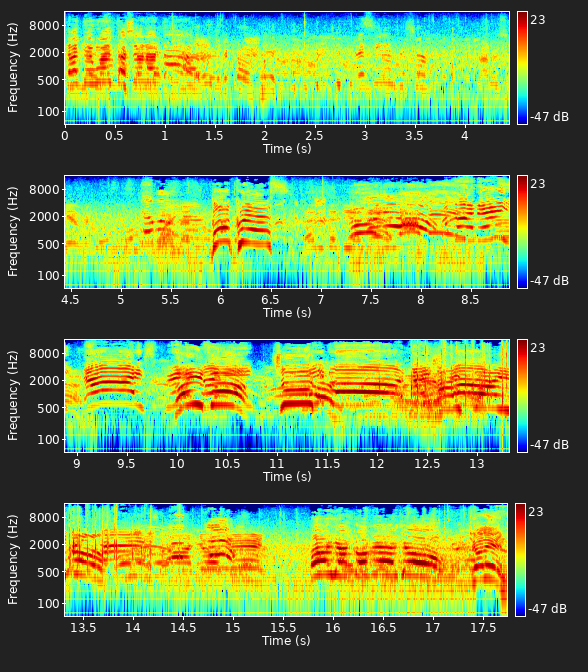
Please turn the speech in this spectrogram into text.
Date vuelta, Jonathan. Go, Chris! Come on, eight. Nice. Go, Ivo! Shoot! Nice, Ivo! Vaya con ellos. Julian,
